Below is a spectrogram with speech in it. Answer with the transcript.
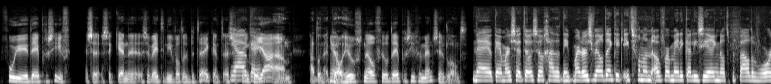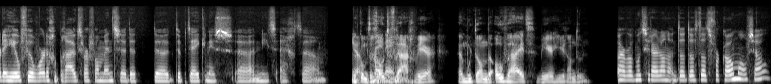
voel je je depressief? En ze, ze, kennen, ze weten niet wat het betekent. En ze Ja, oké. ja aan. Ja, dan heb je Ja. al heel snel veel depressieve mensen in het land. Nee, oké, maar zo, zo gaat het niet. Maar er is wel denk ik iets van een overmedicalisering dat bepaalde woorden heel veel worden gebruikt waarvan mensen de, de, de betekenis eh, niet echt. eh, Dan Ja. komt de grote vraag weer, eh, moet dan de overheid meer hieraan doen? Maar wat moet ze daar dan dat, dat, dat voorkomen of zo?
